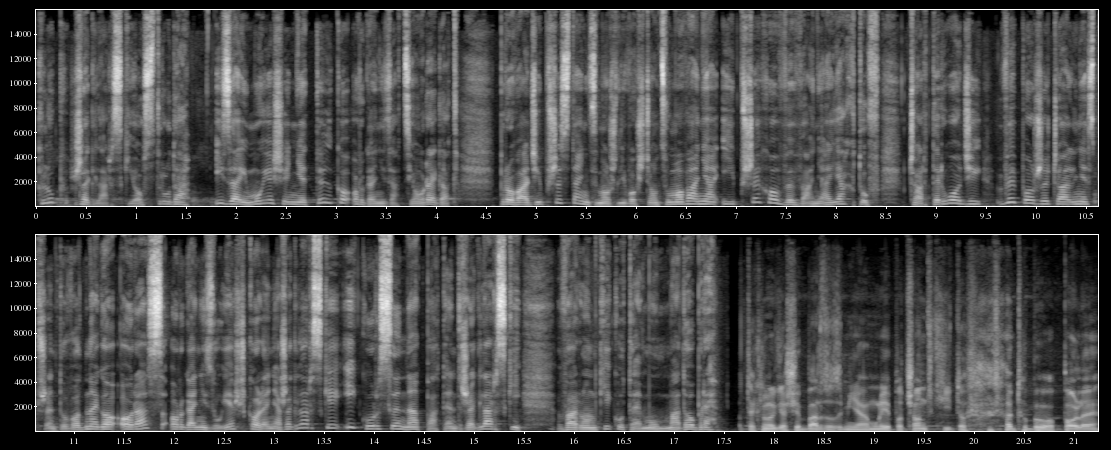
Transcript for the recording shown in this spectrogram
Klub Żeglarski Ostruda. I zajmuje się nie tylko organizacją regat. Prowadzi przystań z możliwością cumowania i przechowywania jachtów, czarter łodzi, wypożyczalnie sprzętu wodnego oraz organizuje szkolenia żeglarskie i kursy na patent żeglarski. Warunki ku temu ma dobre. Technologia się bardzo zmieniała. Moje początki to, to było pole,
